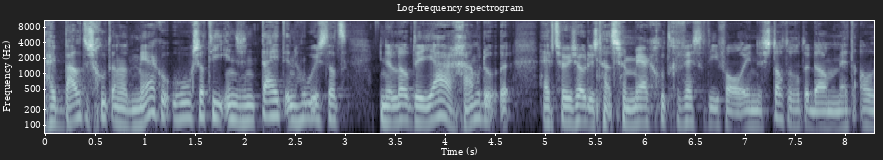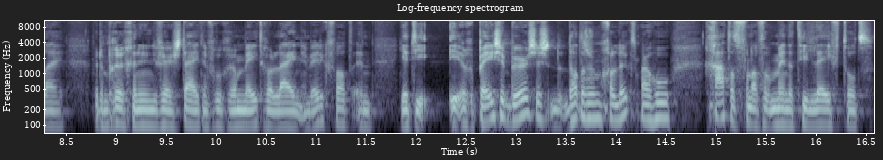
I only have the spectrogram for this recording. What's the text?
hij, bouwt dus goed aan het merk. Hoe- zat hij in zijn tijd en hoe is dat in de loop der jaren bedoel, eh, hij heeft sowieso dus nou, zijn merk goed gevestigd. In ieder geval in de stad Rotterdam met allerlei... met een brug en een universiteit en vroeger een metrolijn en weet ik wat. En je hebt die Europese beurs, dus dat is hem gelukt. Maar hoe gaat dat vanaf het moment dat hij leeft tot,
